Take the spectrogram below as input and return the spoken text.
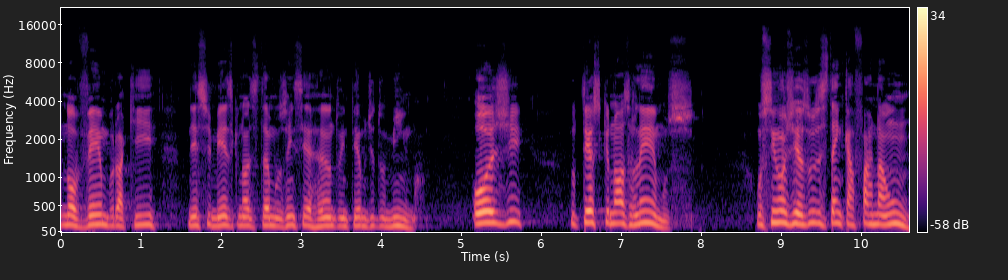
novembro, aqui, nesse mês que nós estamos encerrando em termos de domingo. Hoje, no texto que nós lemos, o Senhor Jesus está em Cafarnaum.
